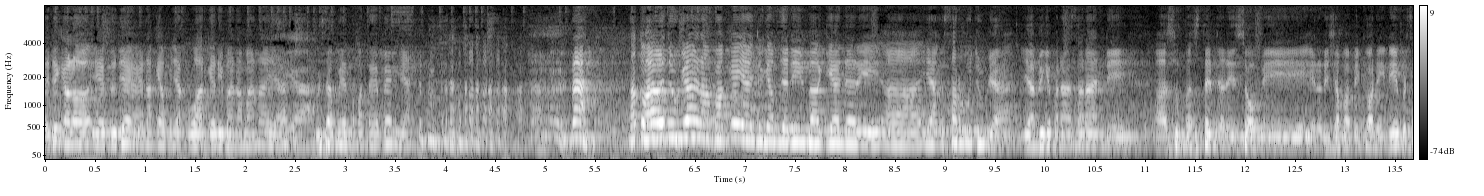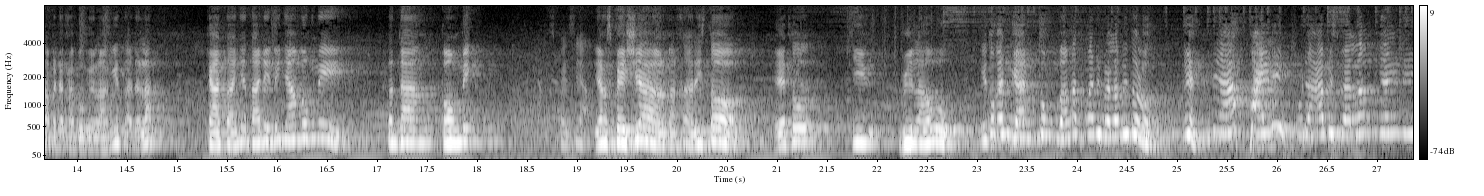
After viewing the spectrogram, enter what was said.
Jadi kalau ya itu dia enak yang punya keluarga di mana-mana ya, Iya. bisa punya tempat nebeng ya. nah, satu hal juga nampaknya yang juga menjadi bagian dari eh, yang seru juga, yang bikin penasaran di uh, super stage dari Shopee Indonesia Comic Con ini bersama dengan Bumi Langit adalah katanya tadi ini nyambung nih tentang komik Spesial. yang spesial Mas Aristo yaitu Ki Wilawuk. Itu kan gantung banget kan di film itu loh. Eh, ini apa ini? Udah habis filmnya ini.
